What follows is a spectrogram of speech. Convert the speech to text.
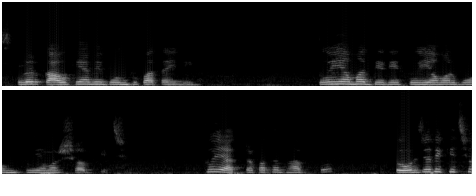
স্কুলের কাউকে আমি বন্ধু পাতাইনি। তুই আমার দিদি, তুই আমার বোন, তুই আমার সব কিছু তুই একটা কথা ভাবতো তোর যদি কিছু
